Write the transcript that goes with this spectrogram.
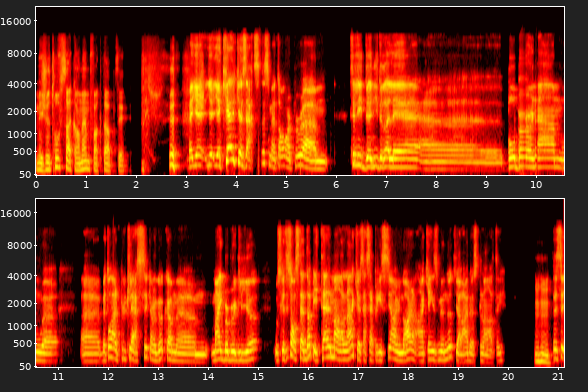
Mais je trouve ça quand même fucked up. Tu sais. Ben, il y, a quelques artistes, mettons, un peu. Euh, tu sais, les Denis Drolet, euh, Bo Burnham, ou. Euh, mettons, dans le plus classique, un gars comme Mike Birbiglia, où ce que, son stand-up est tellement lent que ça s'apprécie en une heure, en 15 minutes, il a l'air de se planter. Mm-hmm.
